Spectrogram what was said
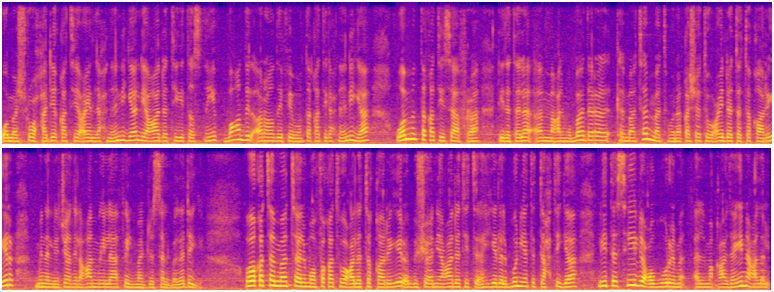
ومشروع حديقة عين الحنانية لإعادة تصنيف بعض الأراضي في منطقة الحنانية ومنطقة سافرة لتتلائم مع المبادرة كما تمت مناقشة عدة تقارير من اللجان العاملة في المجلس البلدي. وقد تمت الموافقة على التقارير بشأن إعادة تأهيل البنية التحتية لتسهيل عبور المقعدين على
